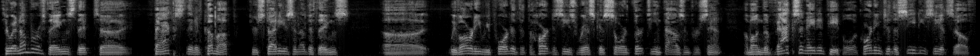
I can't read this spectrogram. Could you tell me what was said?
through a number of things that uh, facts that have come up through studies and other things. Uh, we've already reported that the heart disease risk has soared 13,000% among the vaccinated people, according to the CDC itself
